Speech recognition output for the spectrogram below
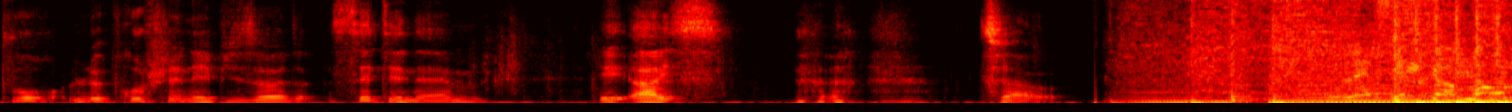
pour le prochain épisode. C'était Nem et Ice. Ciao. Let's a moment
